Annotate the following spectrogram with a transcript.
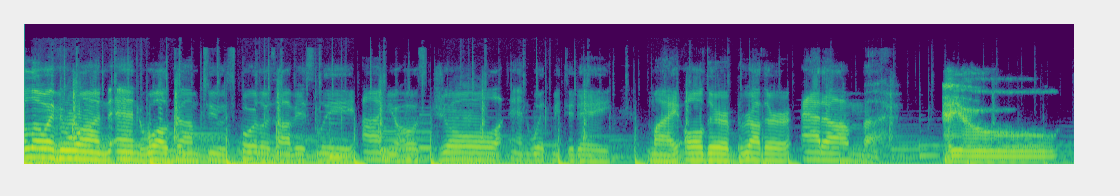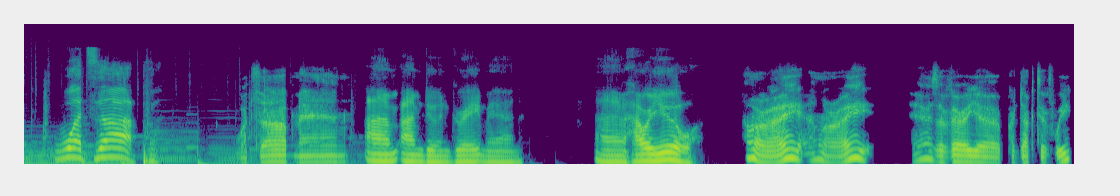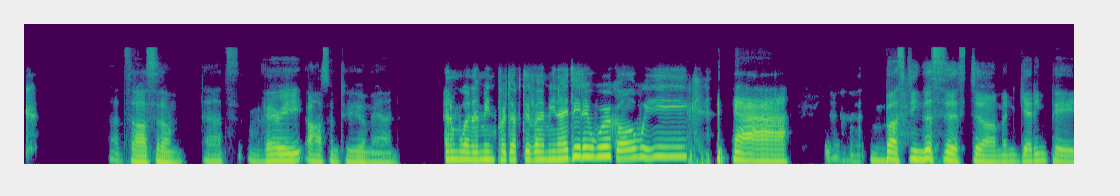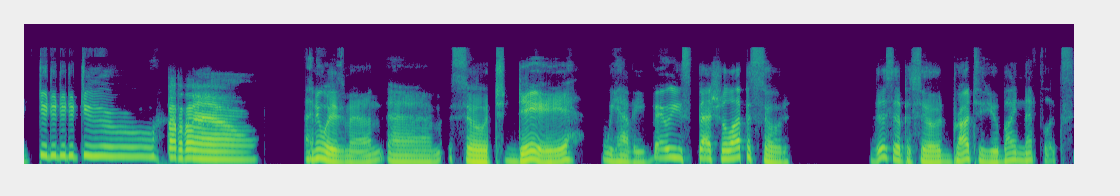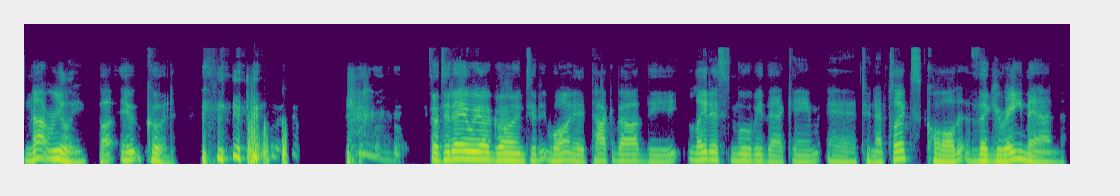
Hello, everyone, and welcome to Spoilers. Obviously, I'm your host Joel, and with me today, my older brother Adam. Heyo. What's up? What's up, man? I'm I'm doing great, man. Uh, how are you? I'm all right. I'm all right. It was a very uh, productive week. That's awesome. That's very awesome to you, man. And when I mean productive, I mean I didn't work all week. Busting the system and getting paid. Do do do do do. Bow, bow, bow. Anyways, man, um, so today we have a very special episode. This episode brought to you by Netflix. Not really, but it could. so today we are going to want to talk about the latest movie that came uh, to Netflix called The Gray Man.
